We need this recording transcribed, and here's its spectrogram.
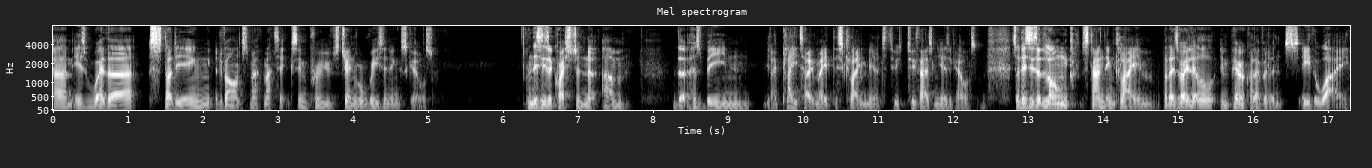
um, is whether studying advanced mathematics improves general reasoning skills. And this is a question that um, that has been, you know, Plato made this claim, you know, two thousand years ago. So this is a long-standing claim, but there's very little empirical evidence either way.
